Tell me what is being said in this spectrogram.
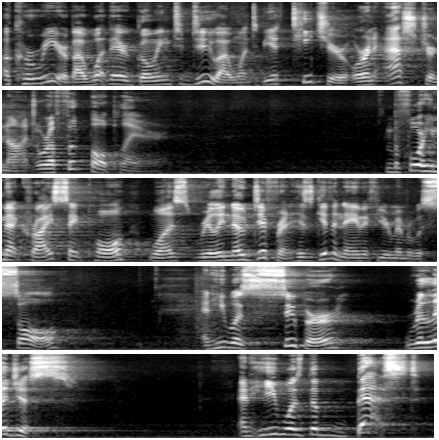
a career, by what they're going to do. I want to be a teacher or an astronaut or a football player. Before he met Christ, St. Paul was really no different. His given name, if you remember, was Saul, and he was super religious. And he was the best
